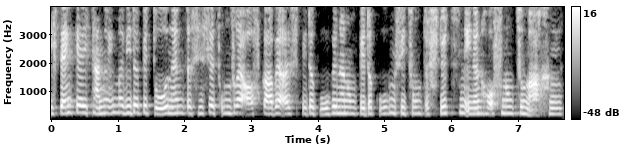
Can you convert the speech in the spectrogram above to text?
ich denke, ich kann nur immer wieder betonen, das ist jetzt unsere Aufgabe als Pädagoginnen und Pädagogen, sie zu unterstützen, ihnen Hoffnung zu machen,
